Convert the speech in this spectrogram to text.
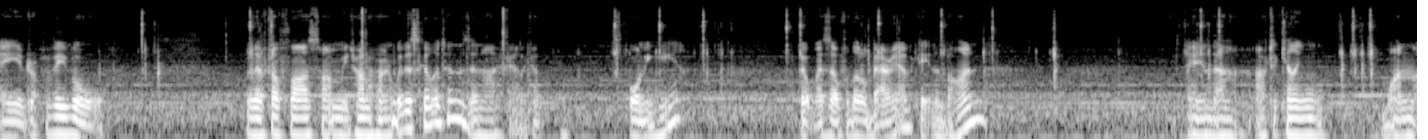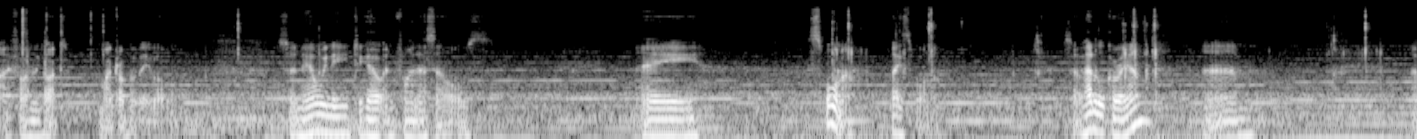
a drop of evil. We left off last time we trying to find wither skeletons and I found a couple spawning here. Built myself a little barrier to keep them behind. And uh, after killing one, I finally got my drop of evil. So now we need to go and find ourselves a spawner, base spawner. So I've had a look around. Um, I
